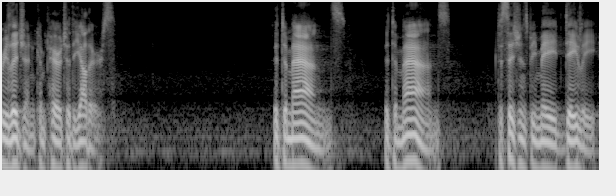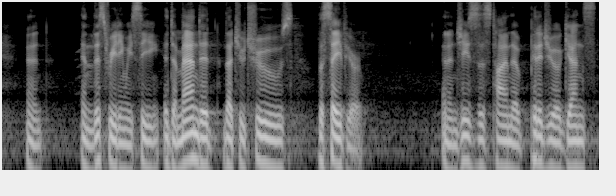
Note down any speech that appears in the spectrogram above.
religion compared to the others. It demands, it demands decisions be made daily. And in this reading, we see it demanded that you choose the Savior. And in Jesus' time, they pitted you against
